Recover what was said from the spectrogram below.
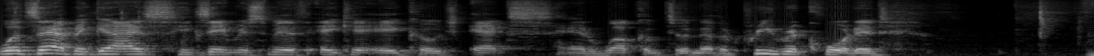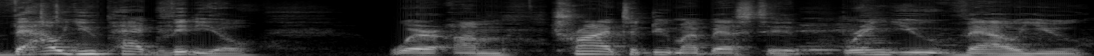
What's happening, guys? Xavier Smith, aka Coach X, and welcome to another pre recorded value pack video where I'm trying to do my best to bring you value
